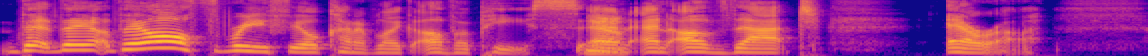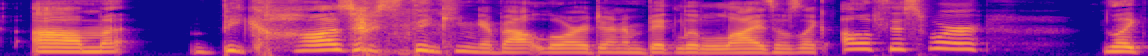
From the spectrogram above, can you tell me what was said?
they they they all three feel kind of like of a piece and and of that era. Um, because I was thinking about Laura Dern and Big Little Lies, I was like, oh, if this were like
